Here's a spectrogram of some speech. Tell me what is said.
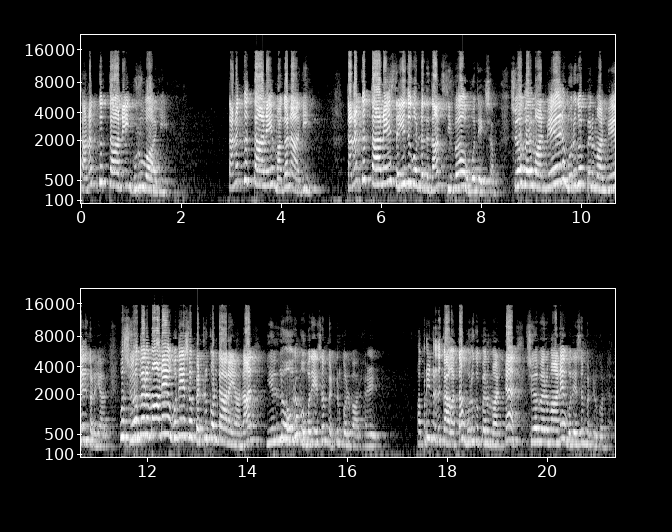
தனக்குத்தானே குருவாகி தனக்குத்தானே மகனாகி தனக்குத்தானே செய்து கொண்டதுதான் சிவ உபதேசம். சிவபெருமான் வேறு முருகப்பெருமான் வேறு கிடையாது. இப்போ சிவபெருமானே உபதேசம் பெற்றுக்கொண்டாரையானால் எல்லோரும் உபதேசம் பெற்றுக்கொள்வார்கள் அப்படின்றதுக்காகத்தான் முருகப்பெருமான்கிட்ட சிவபெருமானே உபதேசம் பெற்றுக்கொண்டார்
